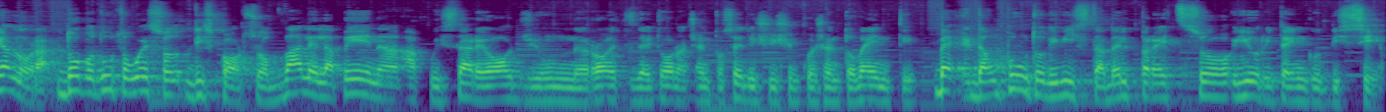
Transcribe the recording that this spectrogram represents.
E allora, dopo tutto questo discorso, vale la pena acquistare oggi un Rolex Daytona 116-520? Beh, da un punto di vista del prezzo io ritengo di sì.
